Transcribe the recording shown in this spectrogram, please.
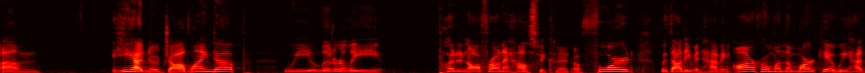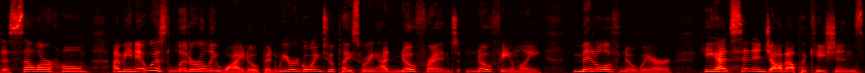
Um, he had no job lined up. We literally put an offer on a house we couldn't afford without even having our home on the market. We had to sell our home. I mean, it was literally wide open. We were going to a place where he had no friends, no family, middle of nowhere. He had sent in job applications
